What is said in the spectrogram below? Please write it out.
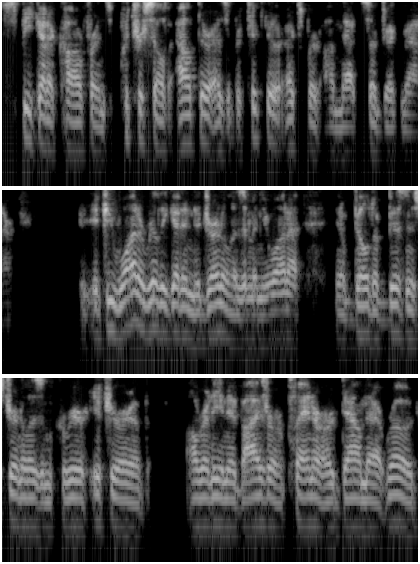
speak at a conference. Put yourself out there as a particular expert on that subject matter. If you want to really get into journalism and you want to you know build a business journalism career if you're in a, already an advisor or planner or down that road,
